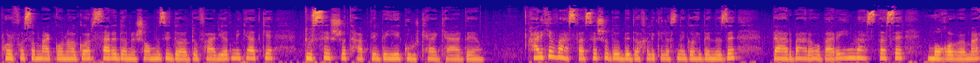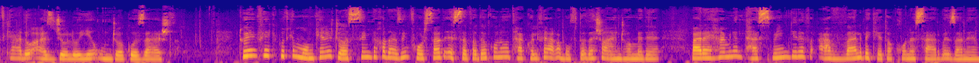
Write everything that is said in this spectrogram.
پروفسور مگوناگار سر دانش آموزی داد و فریاد می‌کرد که دوستش رو تبدیل به یه گورکن کرده. هری که وسوسه شد و به داخل کلاس نگاهی بندازه در برابر این وسوسه مقاومت کرد و از جلوی اونجا گذشت. تو این فکر بود که ممکنه جاستین بخواد از این فرصت استفاده کنه و تکالیف عقب افتادش رو انجام بده. برای همینم تصمیم گرفت اول به کتابخونه سر بزنه.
